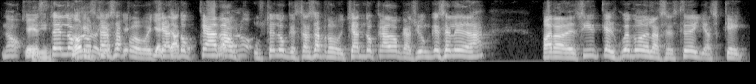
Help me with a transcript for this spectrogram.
No, usted lo que estás aprovechando cada, usted lo que estás aprovechando cada ocasión que se le da para decir que el juego de las estrellas que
